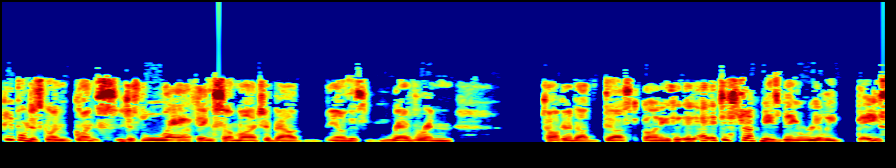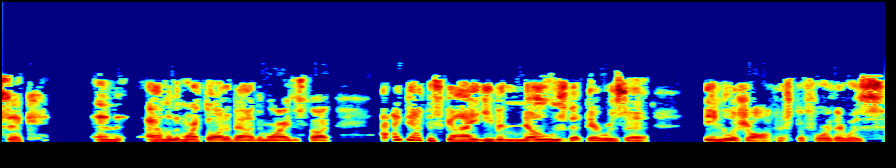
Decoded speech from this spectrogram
people are just going, going, just laughing so much about, you know, this reverend talking about dust bunnies. It, it just struck me as being really basic. And I don't know, the more I thought about it, the more I just thought, I, doubt this guy even knows that there was a English office before there was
